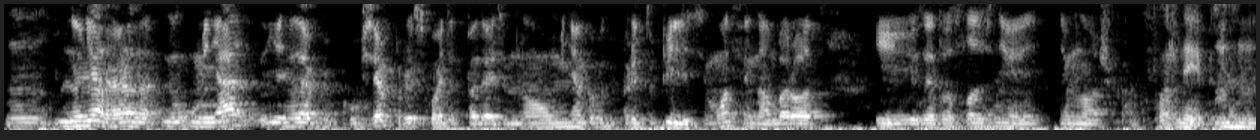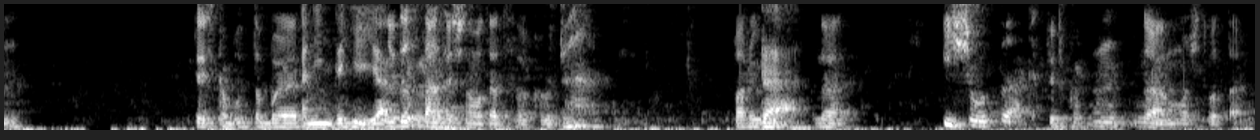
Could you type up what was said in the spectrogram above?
Ну, не, наверное, ну, у меня, я не знаю, как у всех происходит под этим, но у меня как будто притупились эмоции, наоборот, и из-за этого сложнее немножко. Сложнее писать. Угу. То есть как будто бы... Они не такие яркие. Недостаточно уже. вот этого какого-то порыва. Да. Да. Еще вот так. Ты такой, да, может вот так.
